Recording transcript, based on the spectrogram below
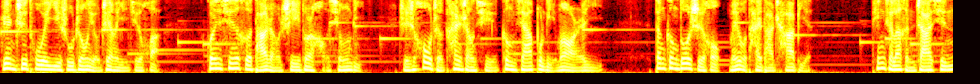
认知突围》一书中有这样一句话。关心和打扰是一对好兄弟，只是后者看上去更加不礼貌而已，但更多时候没有太大差别。听起来很扎心，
